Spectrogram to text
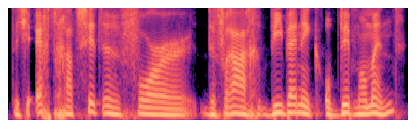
dat je echt gaat zitten voor de vraag: wie ben ik op dit moment?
